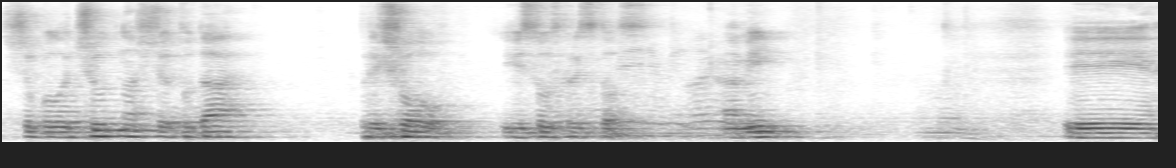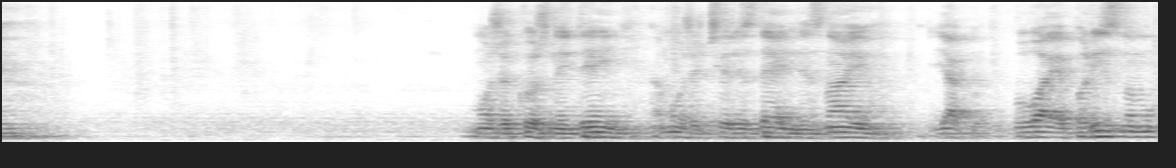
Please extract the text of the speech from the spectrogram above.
щоб було чутно, що туди прийшов Ісус Христос. Амінь. І може кожен день, а може через день, не знаю, як буває по-різному,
